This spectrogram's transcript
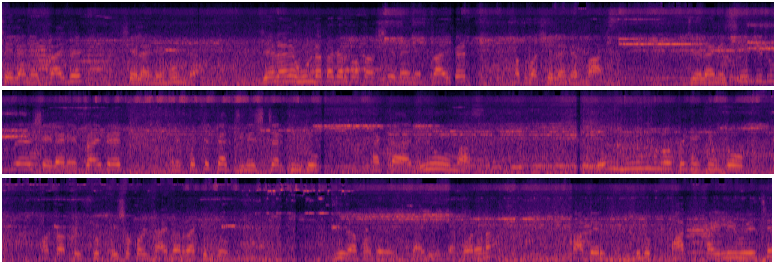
সেই লাইনে প্রাইভেট সেই লাইনে হুন্ডা যে লাইনে হুন্ডা থাকার কথা, সেই লাইনে প্রাইভেট অথবা সেই লাইনে বাস। যে লাইনে সিএনজি ঢুকবে, সেই লাইনে প্রাইভেট মানে প্রত্যেকটা জিনিসটার কিন্তু একটা নিয়ম আছে। সেই নিয়মগুলো থেকে কিন্তু অর্থাৎ এই সকল ড্রাইভাররা কিন্তু নিরাপদে ড্রাইভিংটা করে না। তাদের শুধু ফাঁক ফাইলেই হয়েছে।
